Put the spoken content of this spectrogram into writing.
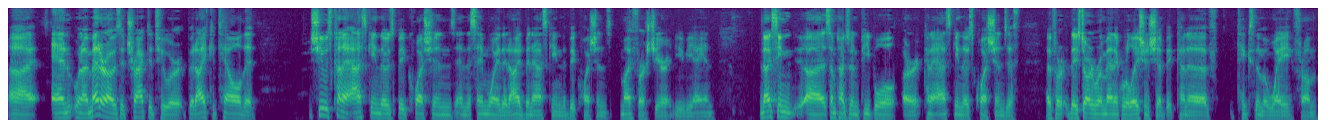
Uh, and when I met her, I was attracted to her, but I could tell that she was kind of asking those big questions in the same way that I'd been asking the big questions my first year at UVA. And and I've seen uh, sometimes when people are kind of asking those questions, if if they start a romantic relationship, it kind of takes them away from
